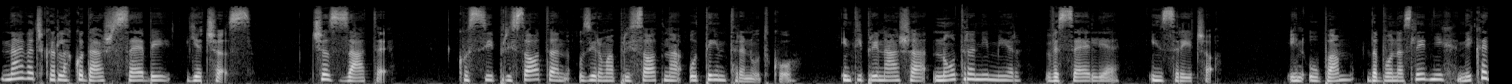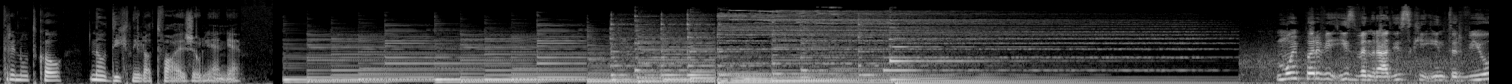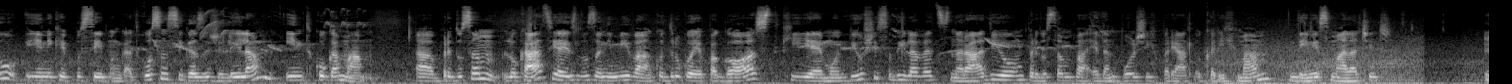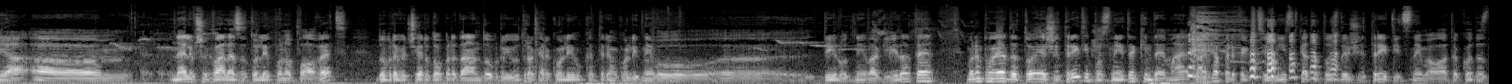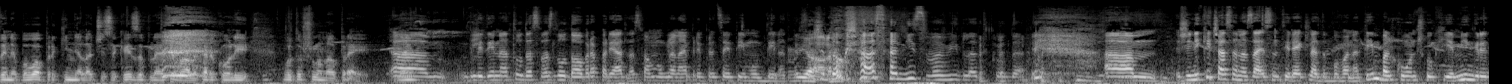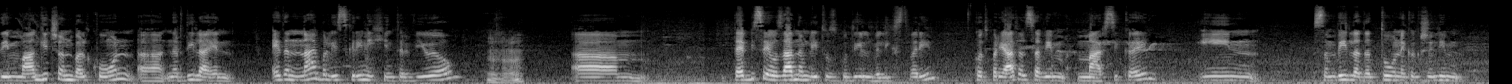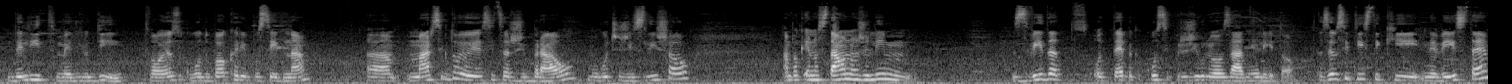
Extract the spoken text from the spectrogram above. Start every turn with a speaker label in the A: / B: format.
A: Največ, kar lahko daš sebi, je čas. Čas zate, ko si prisoten oziroma prisotna v tem trenutku in ti prinaša notranji mir, veselje in srečo. In upam, da bo naslednjih nekaj trenutkov navdihnilo tvoje življenje.
B: Moj prvi izvenradijski intervju je nekaj posebnega. Tako sem si ga zaželela in tako ga imam. Uh, predvsem lokacija je zelo zanimiva, kot drugo je pa gost, ki je moj bivši sodelavec na radiju, predvsem pa eden boljših prijateljev, kar jih imam, Denis Malačič.
C: Ja, um, najlepša hvala za to lepo napoved. Dobro večer, dobro dan, dobro jutro, karkoli v katerem koli dnevu. Uh, delu dneva gledate. Moram povedati, da to je že tretji posnetek in da je Maja taka perfekcionistka, da to zdaj že tretjič snemava, tako da zdaj ne bova prekinjala, če se kaj zaplete ali karkoli bo to šlo naprej.
B: Um, glede na to, da sva zelo dobra prijatelja, sva mogla najprej predvsej temu obdelati, ker ja. že dolgo časa nisva videla. Um, že nekaj časa nazaj sem ti rekla, da bova na tem balkončku, ki je mi grede magičen balkon, uh, naredila en, eden najbolj iskrenih intervjujev. Uh -huh. um, Tebi se je v zadnjem letu zgodilo veliko stvari, kot prijateljica vem marsikaj in sem vedela, da to nekako želim deliti med ljudi, tvojo zgodbo, ker je posebna. Uh, marsikdo jo je sicer že bral, mogoče že slišal, ampak enostavno želim zvedeti od tebe, kako si preživljal zadnje leto. Zdaj vsi tisti, ki ne veste,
